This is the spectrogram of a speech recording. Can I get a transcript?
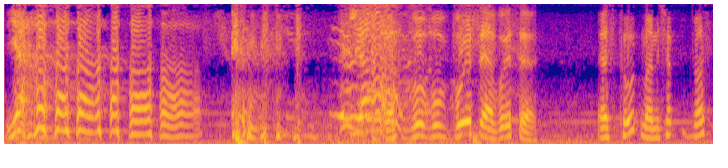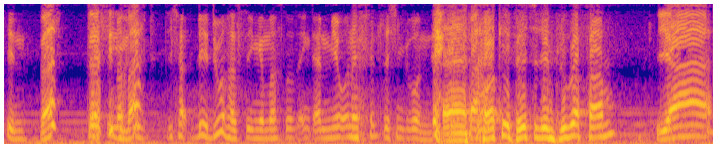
Ja! ja! Was, wo, wo, wo ist er? Wo ist er? Er ist tot, Mann. Ich hab, du hast ihn. Was? Du hast ihn noch- gemacht? Ich hab, nee, du hast ihn gemacht aus irgendeinem mir unerfindlichen Grund. Äh, Corky, willst du den Blue Buff haben? Ja!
